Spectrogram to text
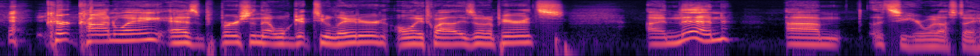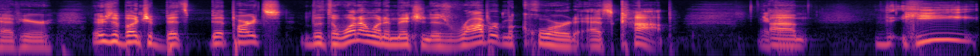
Curt Conway as a person that we'll get to later, only Twilight Zone appearance, and then um, let's see here. What else do I have here? There's a bunch of bits, bit parts, but the one I want to mention is Robert McCord as cop. Um, th- he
